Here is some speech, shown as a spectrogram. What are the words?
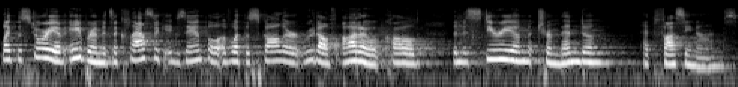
Like the story of Abram, it's a classic example of what the scholar Rudolf Otto called the mysterium tremendum et fascinans.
